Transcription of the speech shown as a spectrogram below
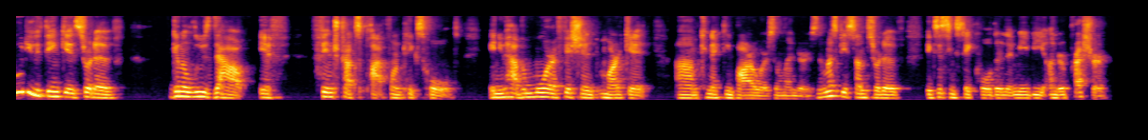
who do you think is sort of going to lose out if FintruX platform takes hold and you have a more efficient market um, connecting borrowers and lenders? There must be some sort of existing stakeholder that may be under pressure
